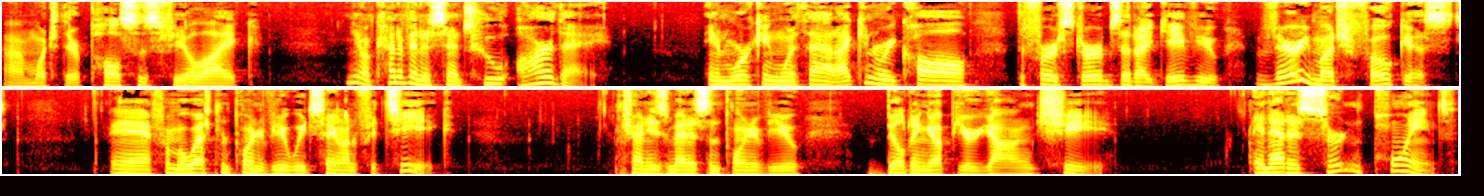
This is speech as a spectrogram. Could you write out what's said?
Um, what do their pulses feel like? You know, kind of in a sense, who are they? And working with that, I can recall the first herbs that I gave you very much focused, eh, from a Western point of view, we'd say on fatigue. Chinese medicine point of view, building up your yang qi. And at a certain point,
